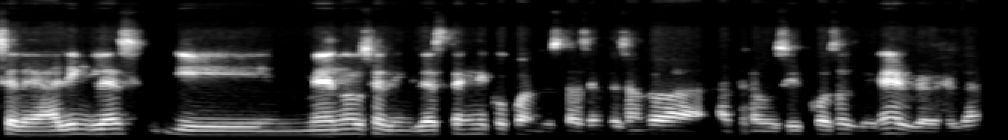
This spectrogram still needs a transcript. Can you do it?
se le da el inglés y menos el inglés técnico cuando estás empezando a, traducir cosas de R, ¿verdad?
